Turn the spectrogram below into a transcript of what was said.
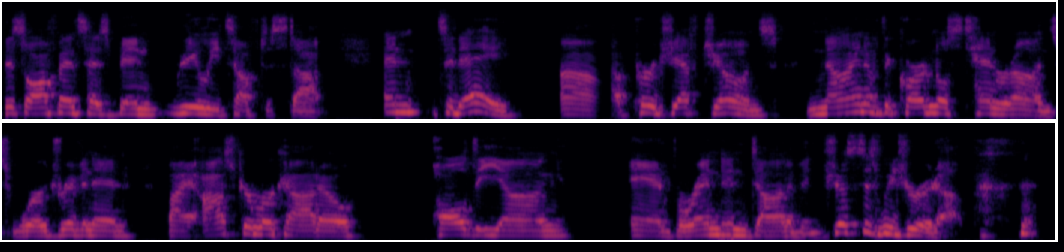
This offense has been really tough to stop. And today, uh, per Jeff Jones, nine of the Cardinals' 10 runs were driven in by Oscar Mercado, Paul DeJong, and Brendan Donovan, just as we drew it up.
